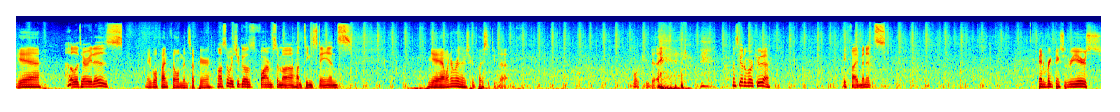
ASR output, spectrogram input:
Yeah. Military it is. Maybe we'll find filaments up here. Also, we should go farm some uh, hunting stands. Yeah, I wonder where there's a good place to do that. Vorkuta. Let's go to Vorkuta. Take five minutes. Freak, thanks for three years.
